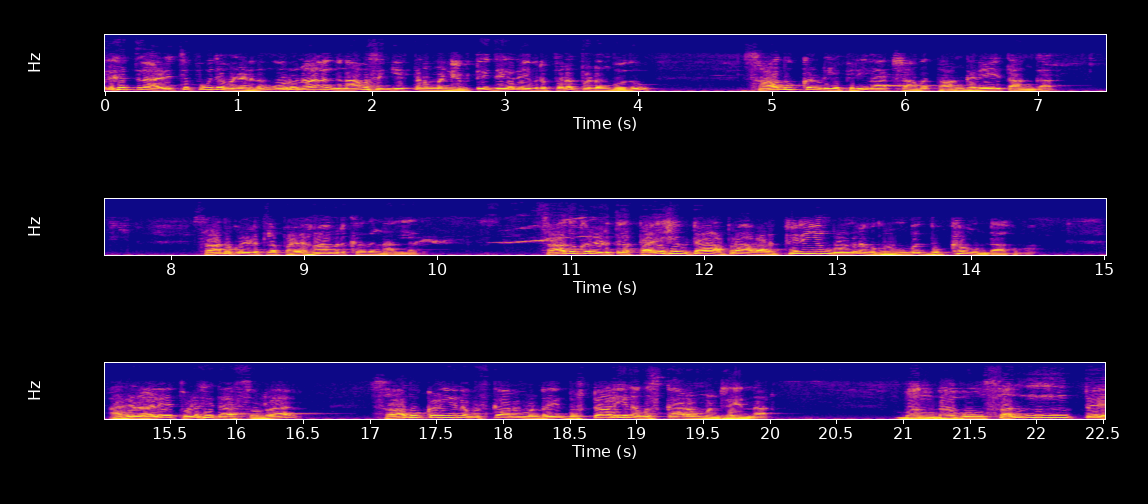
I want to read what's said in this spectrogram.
கிரகத்துல அழைச்சு பூஜை பண்ணினதும் ஒரு நாள் அங்க நாம சங்கீர்த்தனம் பண்ணிவிட்டு ஜெகதேவர் புறப்படும் போது சாதுக்களுடைய பிரிவாற்றாம தாங்கவே தாங்கார். சாதுக்கள் இடத்துல பழகாம இருக்கிறது நல்லது. சாதுக்கள் இடத்துல பழகிவிட்டா அப்புறம் அவளை பிரியும் போது நமக்கு ரொம்ப துக்கம் உண்டாகுமா? அதனாலே துளசிதாஸ் சொல்றார் சாதுக்களையும் நமஸ்காரம் பண்றேன் துஷ்டாலையும் நமஸ்காரம் பண்றேன்னார். வந்தவும் சந்தே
